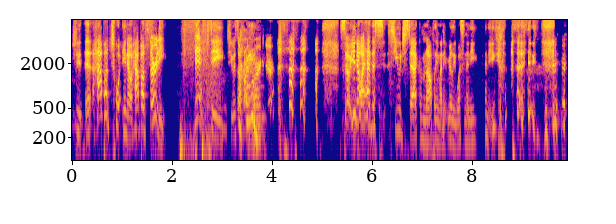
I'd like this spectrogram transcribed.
She, uh, how about, tw- you know, how about 30? 50. She was a hard worker. so you know i had this huge stack of monopoly money it really wasn't any any it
